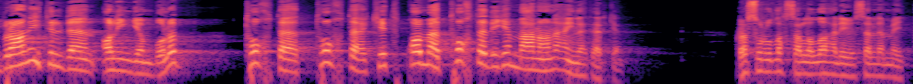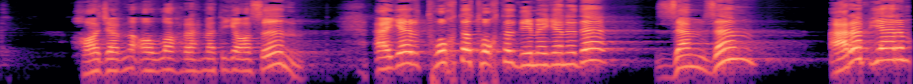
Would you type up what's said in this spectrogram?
ibroniy tildan olingan bo'lib to'xta to'xta ketib qolma to'xta degan ma'noni anglatar ekan rasululloh sollallohu alayhi vasallam aytdi hojarni olloh rahmatiga olsin agar to'xta to'xta demaganida zamzam arab yarim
